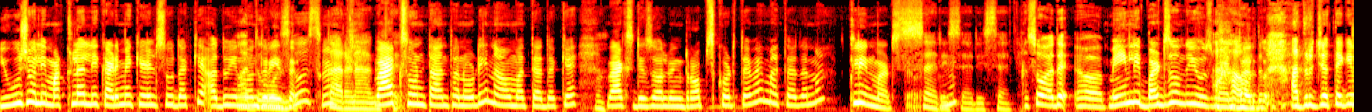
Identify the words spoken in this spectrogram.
ಯೂಶಲಿ ಮಕ್ಕಳಲ್ಲಿ ಕಡಿಮೆ ಕೇಳಿಸುವುದಕ್ಕೆ ಅದು ಇನ್ನೊಂದು ರೀಸನ್ ವ್ಯಾಕ್ಸ್ ಉಂಟಾ ಅಂತ ನೋಡಿ ನಾವು ಮತ್ತೆ ಅದಕ್ಕೆ ವ್ಯಾಕ್ಸ್ ಡಿಸಾಲ್ವಿಂಗ್ ಡ್ರಾಪ್ಸ್ ಕೊಡ್ತೇವೆ ಮತ್ತೆ ಅದನ್ನ ಕ್ಲೀನ್ ಮಾಡಿಸ್ತೇವೆ. ಸರಿ ಸರಿ ಸರಿ. ಸೊ ಅದೇ ಮೇನ್ಲಿ ಬಡ್ಸ್ ಒಂದು ಯೂಸ್ ಮಾಡಬಾರ್ದು. ಅದ್ರ ಜೊತೆಗೆ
